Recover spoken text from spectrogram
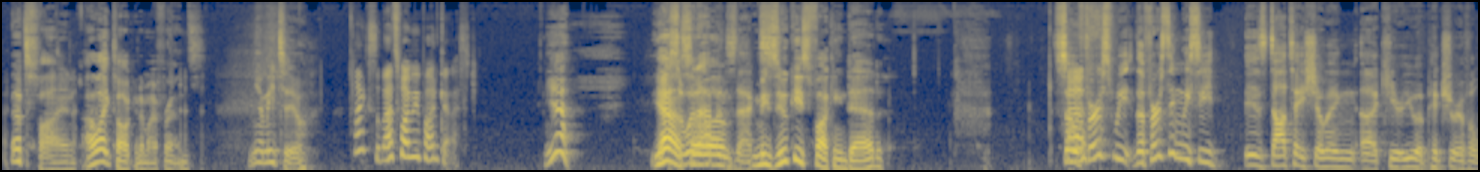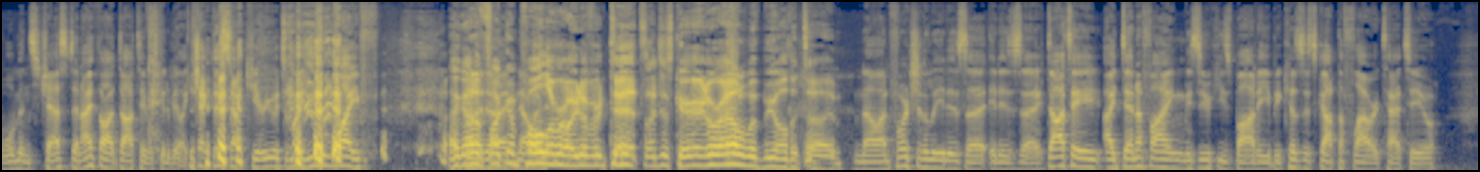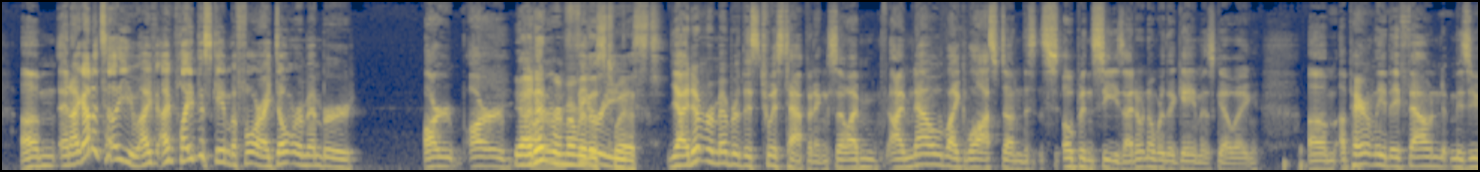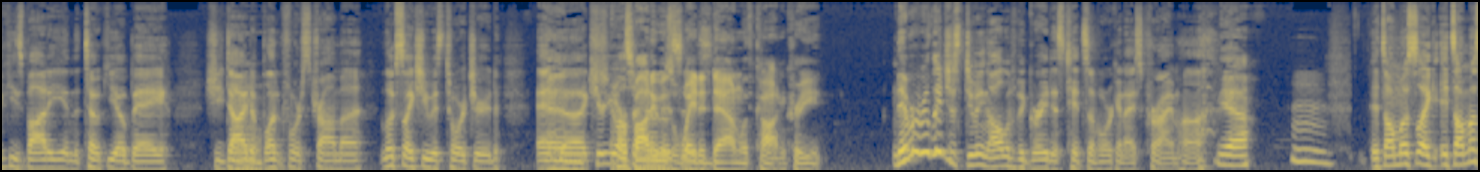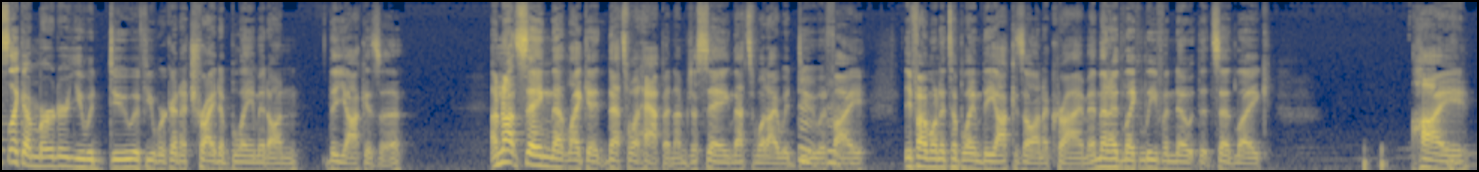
That's fine. I like talking to my friends. Yeah, me too. Excellent. That's why we podcast. Yeah. Yeah, So so, what uh, happens next? Mizuki's fucking dead. So Uh, first we the first thing we see is Date showing uh, Kiryu a picture of a woman's chest, and I thought Date was gonna be like, "Check this out, Kiryu, it's my new wife." I got But, a uh, fucking no, Polaroid of her tits. I just carry it around with me all the time. No, unfortunately, it is uh, it is uh, Date identifying Mizuki's body because it's got the flower tattoo. Um, and I gotta tell you, I I played this game before. I don't remember our our Yeah, I didn't our remember this twist. Yeah, I didn't remember this twist happening, so I'm I'm now like lost on this open seas. I don't know where the game is going. Um, apparently, they found Mizuki's body in the Tokyo Bay. She died of blunt force trauma. Looks like she was tortured, and, Mm-hmm. And uh, Kiryu her also body was weighted down with concrete. They were really just doing all of the greatest hits of organized crime, huh? Yeah. It's almost like it's almost like a murder you would do if you were gonna try to blame it on the yakuza. I'm not saying that like it, that's what happened. I'm just saying that's what I would do if I if I wanted to blame the yakuza on a crime, and then I'd like leave a note that said like, "Hi,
